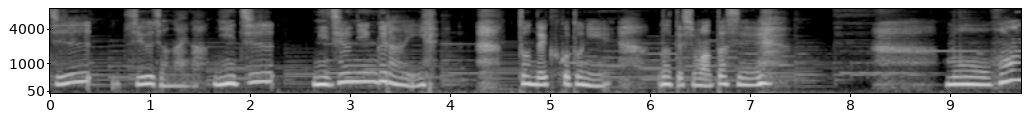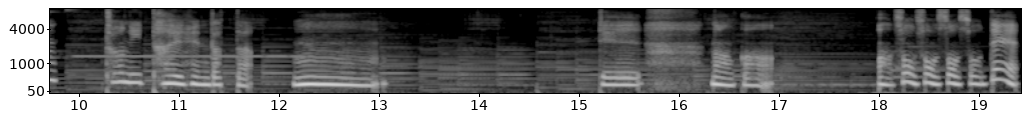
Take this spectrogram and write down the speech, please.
10 10じゃないな。20 20人ぐらい 飛んでいくことになってしまったしもう本当に大変だった。うーん。でなんかあそうそうそうそう。で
